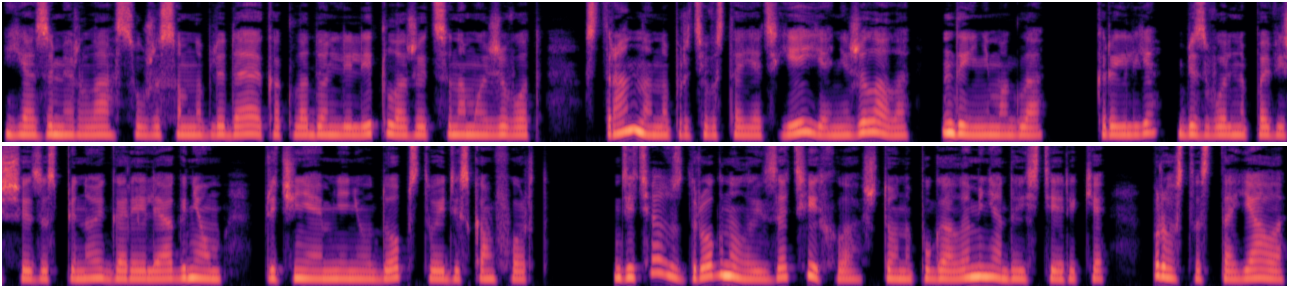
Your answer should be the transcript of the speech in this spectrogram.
Я замерла, с ужасом наблюдая, как ладонь Лилит ложится на мой живот. Странно, но противостоять ей я не желала, да и не могла. Крылья, безвольно повисшие за спиной, горели огнем, причиняя мне неудобство и дискомфорт. Дитя вздрогнуло и затихло, что напугало меня до истерики. Просто стояла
